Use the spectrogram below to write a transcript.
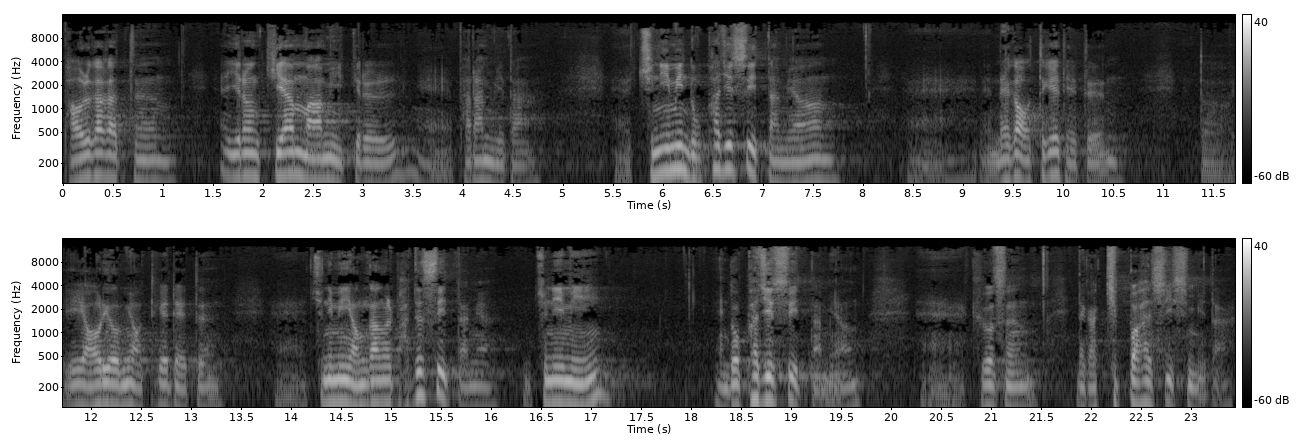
바울과 같은 이런 귀한 마음이 있기를 바랍니다. 주님이 높아질 수 있다면 내가 어떻게 되든 또 이 어려움이 어떻게 되든 주님이 영광을 받을 수 있다면 주님이 높아질 수 있다면 그것은 내가 기뻐할 수 있습니다.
